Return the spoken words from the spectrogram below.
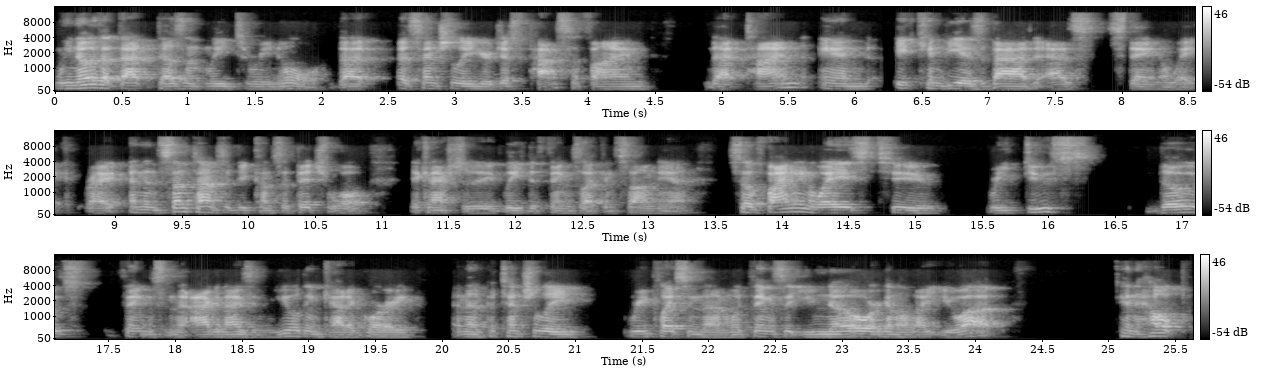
We know that that doesn't lead to renewal, that essentially you're just pacifying that time and it can be as bad as staying awake, right? And then sometimes it becomes habitual. It can actually lead to things like insomnia. So finding ways to reduce those things in the agonizing yielding category and then potentially replacing them with things that you know are going to light you up can help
